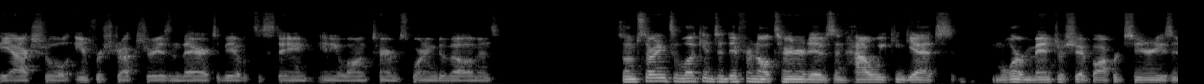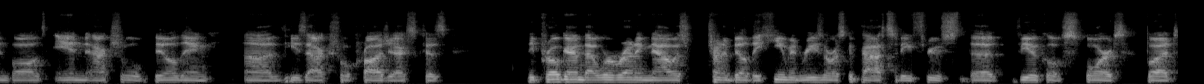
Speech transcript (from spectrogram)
the actual infrastructure isn't there to be able to sustain any long-term sporting developments. So I'm starting to look into different alternatives and how we can get more mentorship opportunities involved in actual building uh, these actual projects because the program that we're running now is trying to build the human resource capacity through the vehicle of sport, but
